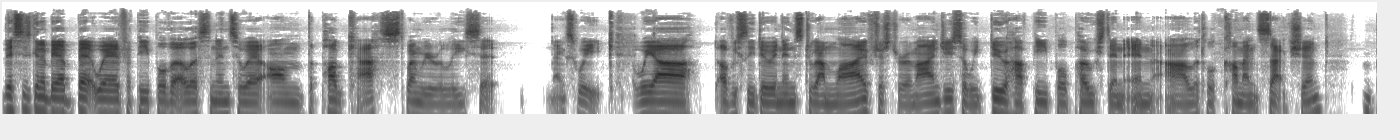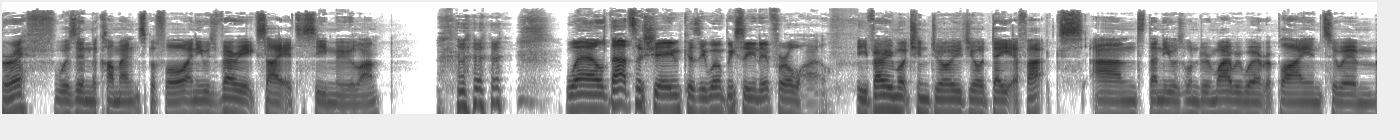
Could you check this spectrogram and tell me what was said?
this is going to be a bit weird for people that are listening to it on the podcast when we release it next week. We are obviously doing Instagram live just to remind you, so we do have people posting in our little comment section. Briff was in the comments before and he was very excited to see Mulan. Well, that's a shame because he won't be seeing it for a while. He very much enjoyed your data facts, and then he was wondering why we weren't replying to him,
